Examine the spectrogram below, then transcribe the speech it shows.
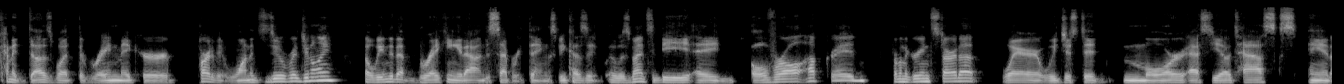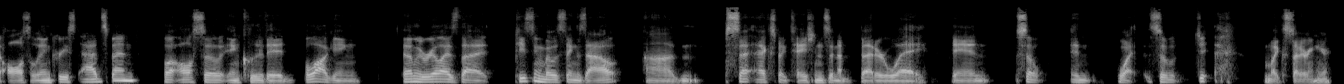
kind of does what the Rainmaker part of it wanted to do originally, but we ended up breaking it out into separate things because it, it was meant to be a overall upgrade from the Green Startup, where we just did more SEO tasks and also increased ad spend, but also included blogging. Then we realized that piecing those things out um, set expectations in a better way and so, and what? So, I'm like stuttering here.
